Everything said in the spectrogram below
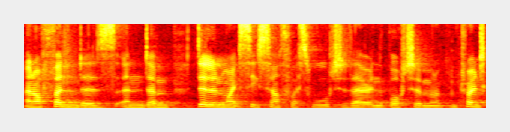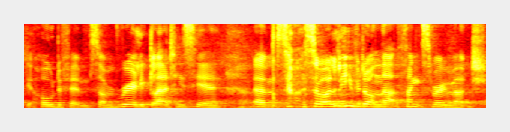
and our funders. And um, Dylan might see Southwest Water there in the bottom. And I'm trying to get hold of him, so I'm really glad he's here. Um, so, so I'll leave it on that. Thanks very much.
